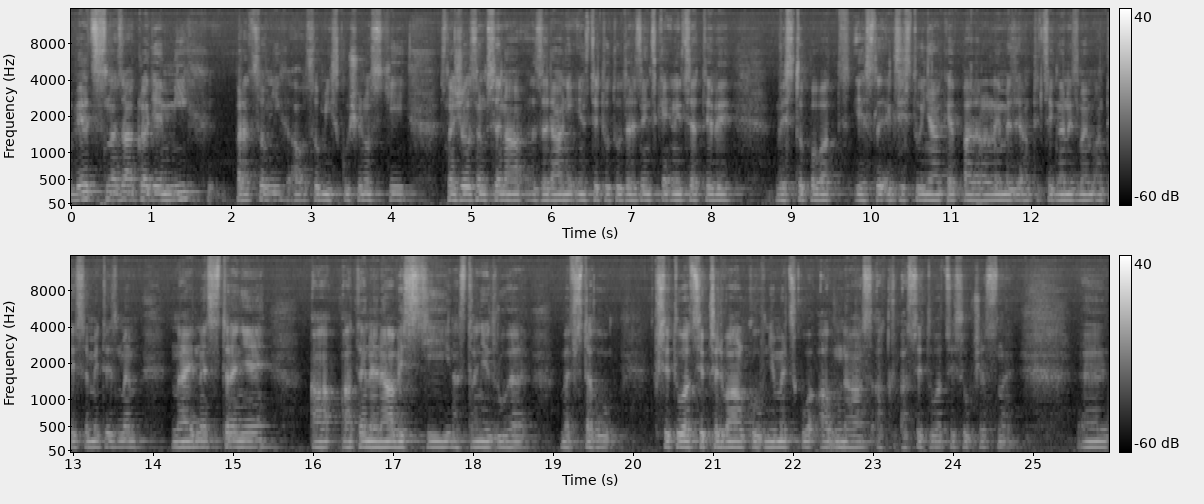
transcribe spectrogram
věc na základě mých pracovních a osobních zkušeností. Snažil jsem se na zadání Institutu Terezínské iniciativy vystupovat, jestli existují nějaké paralely mezi anticiganismem, antisemitismem na jedné straně a, a té nenávistí na straně druhé ve vztahu k situaci před válkou v Německu a u nás a, a situaci současné. E,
